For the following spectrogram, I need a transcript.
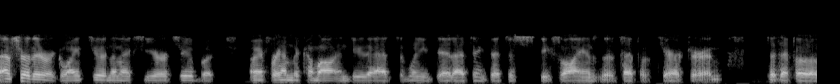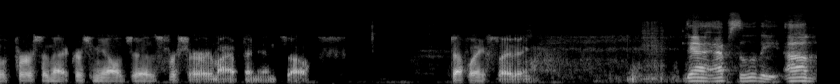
I'm sure they were going to in the next year or two. But I mean, for him to come out and do that when he did, I think that just speaks volumes of the type of character and the type of person that Christian Yelich is, for sure, in my opinion. So definitely exciting. Yeah, absolutely. Um,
